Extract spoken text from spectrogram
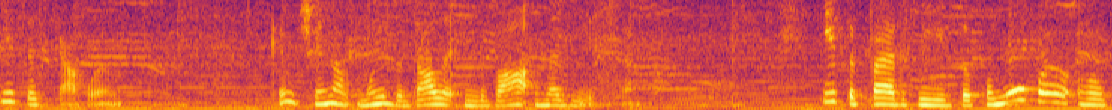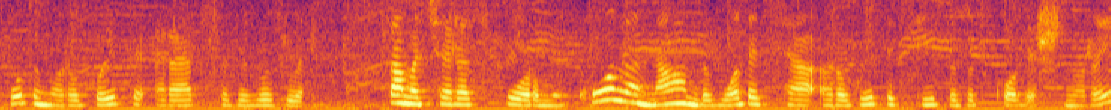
і затягуємо. Таким чином ми додали два навіси. І тепер з їх допомогою е, будемо робити репсові вузли. Саме через форму кола нам доводиться робити ці додаткові шнури,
